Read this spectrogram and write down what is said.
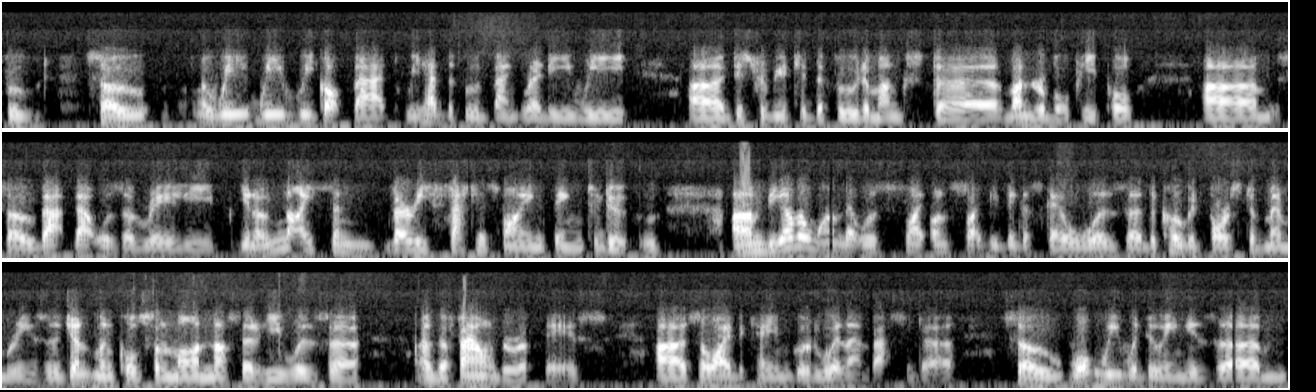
food. So we, we, we got that. We had the food bank ready. We uh, distributed the food amongst uh, vulnerable people. Um, so that that was a really you know nice and very satisfying thing to do. Um, the other one that was slight, on slightly bigger scale was uh, the COVID Forest of Memories. a gentleman called Salman Nasser. He was uh, uh, the founder of this. Uh, so I became goodwill ambassador. So what we were doing is um,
